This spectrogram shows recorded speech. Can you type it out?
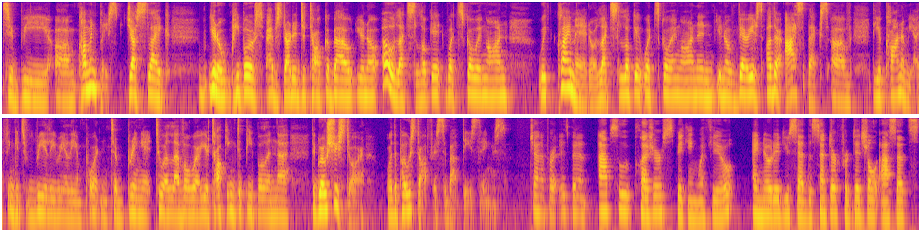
to be um, commonplace. Just like you know people have started to talk about you know oh let's look at what's going on with climate or let's look at what's going on in you know various other aspects of the economy. I think it's really really important to bring it to a level where you're talking to people in the, the grocery store or the post office about these things. Jennifer it's been an absolute pleasure speaking with you. I noted you said the center for digital assets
